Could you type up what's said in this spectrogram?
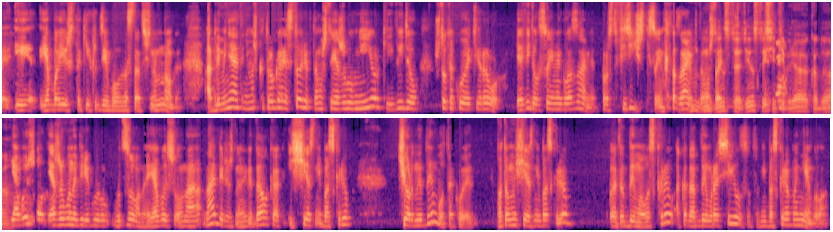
и я боюсь, что таких людей было достаточно много. А для меня это немножко другая история, потому что я живу в Нью-Йорке и видел, что такое террор. Я видел своими глазами, просто физически своими глазами. Ну, потому 11, что 11 сентября, когда... Я вышел, я живу на берегу Гудзона, я вышел на набережную и видал, как исчез небоскреб. Черный дым был такой, потом исчез небоскреб, этот дым его скрыл, а когда дым рассеялся, то небоскреба не было.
